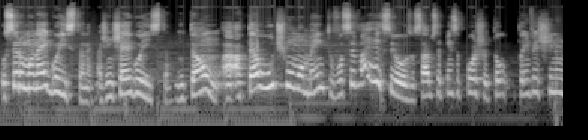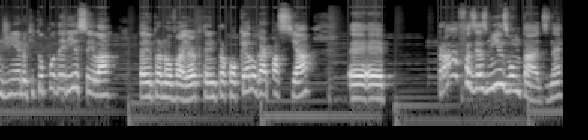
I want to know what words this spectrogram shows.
o ser humano é egoísta, né? A gente é egoísta. Então, a, até o último momento, você vai receoso, sabe? Você pensa, poxa, tô, tô investindo um dinheiro aqui que eu poderia, sei lá, tá indo para Nova York, tá indo para qualquer lugar passear é, é, para fazer as minhas vontades, né?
